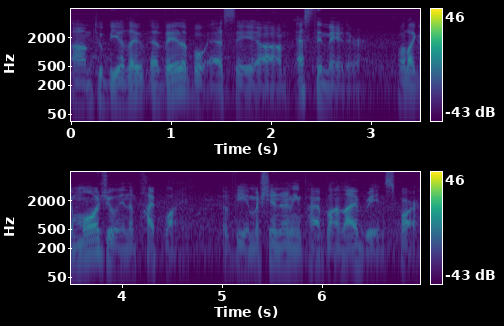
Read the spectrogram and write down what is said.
um, to be available as a um, estimator or like a module in the pipeline of the machine learning pipeline library in Spark.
